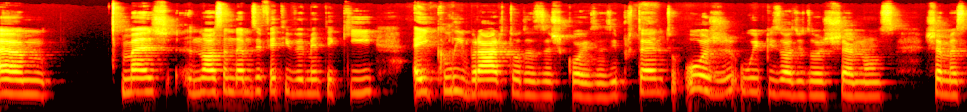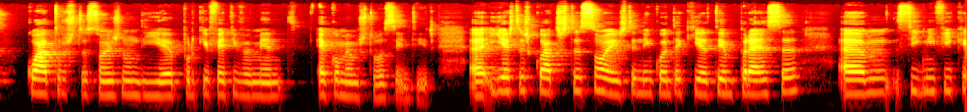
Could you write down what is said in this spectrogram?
Um, mas nós andamos efetivamente aqui a equilibrar todas as coisas e portanto hoje o episódio de hoje chama-se chama-se quatro estações num dia, porque efetivamente é como eu me estou a sentir. Uh, e estas quatro estações, tendo em conta que a temperança um, significa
